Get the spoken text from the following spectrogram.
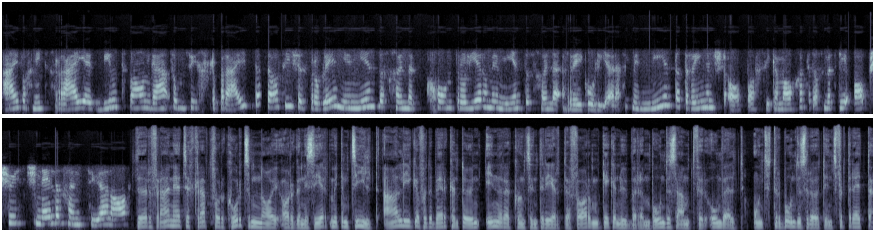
einfach nicht freie Wildbahn geben, um sich zu verbreiten. Das ist ein Problem. Wir müssen das können kontrollieren, wir müssen das können regulieren. Wir müssen da dringendst Anpassungen machen, dass wir die Abschüsse schneller können zulassen Der Verein hat sich gerade vor kurzem neu organisiert mit dem Ziel, die Anliegen der Bergkantone in einer konzentrierten Form gegenüber dem Bundesamt für Umwelt und der Bundesrätin zu vertreten.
